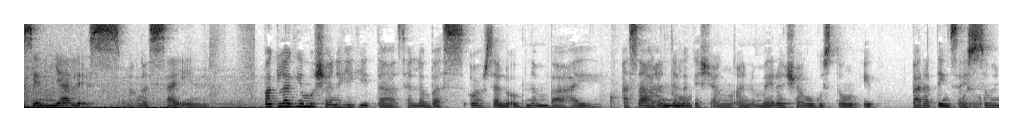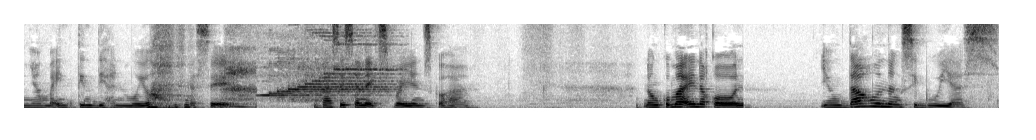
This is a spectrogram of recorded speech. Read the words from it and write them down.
Senyales, mga sign. Pag lagi mo siya nakikita sa labas or sa loob ng bahay, asahan talaga siyang, ano, mayroon siyang gustong iparating sa Gusto niyang maintindihan mo yun. Kasi, base sa na-experience ko ha. Nung kumain ako, yung dahon ng sibuyas,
